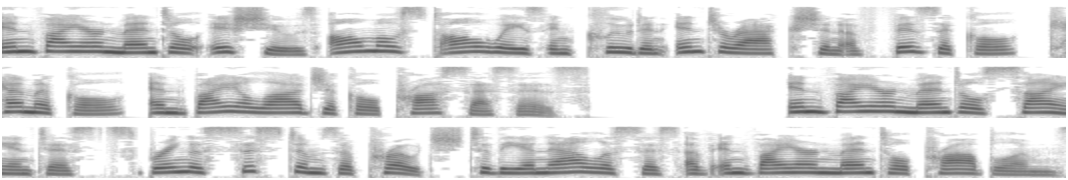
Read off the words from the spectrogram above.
Environmental issues almost always include an interaction of physical, chemical, and biological processes. Environmental scientists bring a systems approach to the analysis of environmental problems.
